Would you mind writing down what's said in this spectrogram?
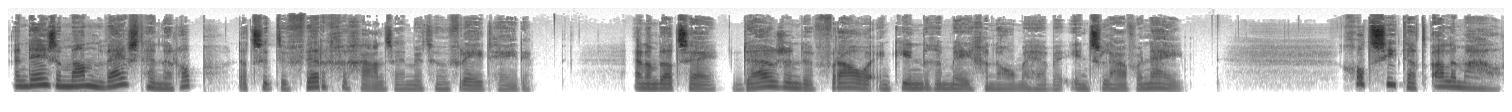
En deze man wijst hen erop dat ze te ver gegaan zijn met hun vreedheden. En omdat zij duizenden vrouwen en kinderen meegenomen hebben in slavernij. God ziet dat allemaal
